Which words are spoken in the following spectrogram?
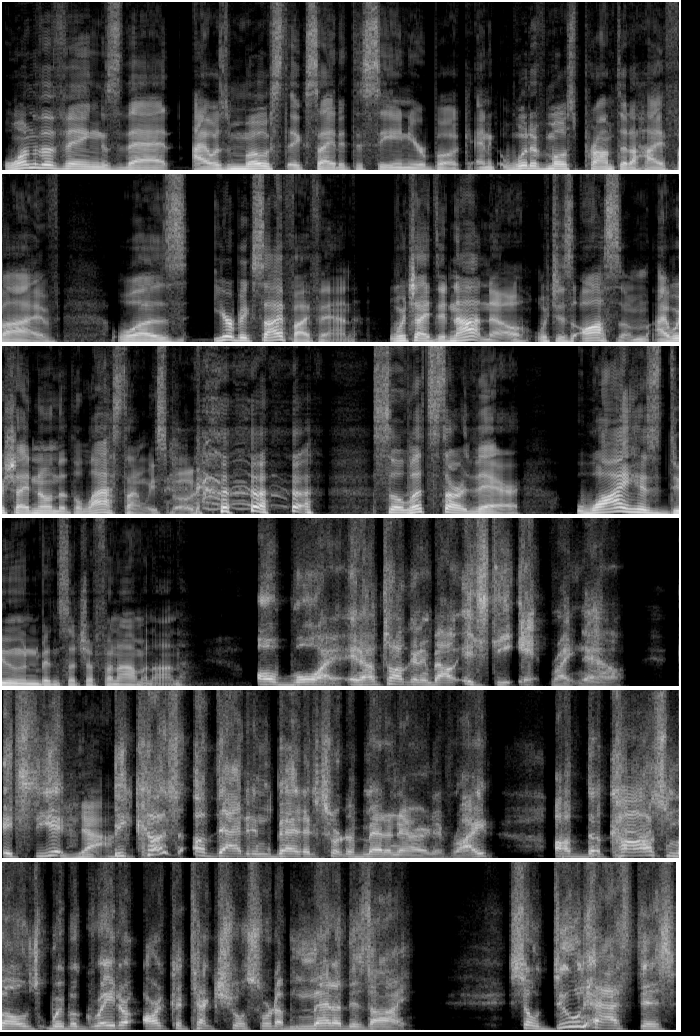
one of the things that I was most excited to see in your book and would have most prompted a high five was you're a big sci-fi fan, which I did not know, which is awesome. I wish I'd known that the last time we spoke. so let's start there. Why has Dune been such a phenomenon? Oh boy, and I'm talking about it's the it right now. It's the yeah. because of that embedded sort of meta narrative, right? Of the cosmos with a greater architectural sort of meta design. So Dune has this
